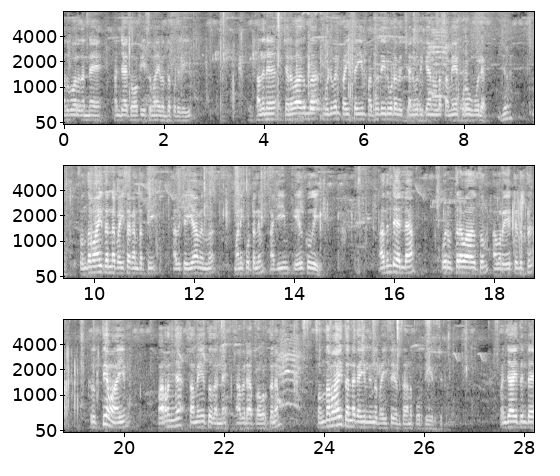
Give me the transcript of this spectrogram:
അതുപോലെ തന്നെ പഞ്ചായത്ത് ഓഫീസുമായി ബന്ധപ്പെടുകയും അതിന് ചെലവാകുന്ന മുഴുവൻ പൈസയും പദ്ധതിയിലൂടെ വെച്ച് അനുവദിക്കാനുള്ള സമയക്കുറവ് മൂലം സ്വന്തമായി തന്നെ പൈസ കണ്ടെത്തി അത് ചെയ്യാമെന്ന് മണിക്കുട്ടനും അജിയും ഏൽക്കുകയും അതിന്റെ എല്ലാം ഒരു ഉത്തരവാദിത്വം അവർ ഏറ്റെടുത്ത് കൃത്യമായും പറഞ്ഞ സമയത്ത് തന്നെ അവർ ആ പ്രവർത്തനം സ്വന്തമായി തന്നെ കയ്യിൽ നിന്ന് പൈസ എടുത്താണ് പൂർത്തീകരിച്ചിട്ടുള്ളത്. പഞ്ചായത്തിന്റെ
